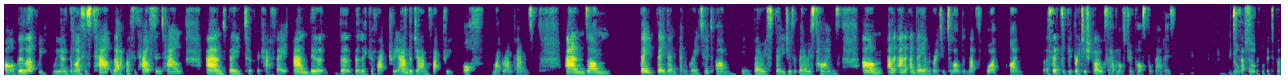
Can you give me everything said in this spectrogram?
our villa. We, we owned the nicest town, the nicest house in town, and they took the cafe and the, the, the liquor factory and the jam factory off my grandparents. And um, they, they then emigrated um, in various stages at various times, um, and, and, and they emigrated to London. That's why I'm ostensibly British, but I also have an Austrian passport nowadays. You know, that's so a little bit of a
